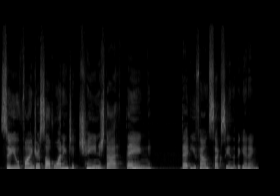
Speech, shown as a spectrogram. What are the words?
So you find yourself wanting to change that thing that you found sexy in the beginning.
